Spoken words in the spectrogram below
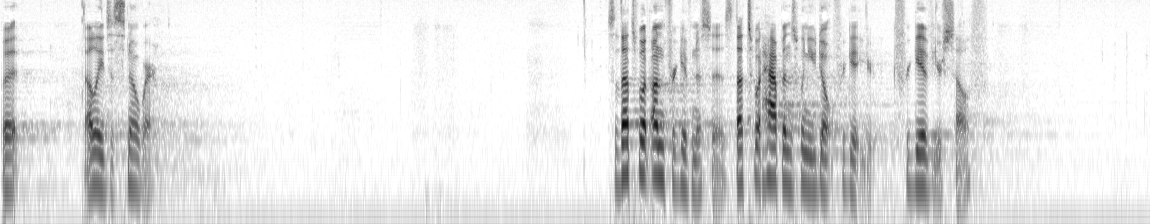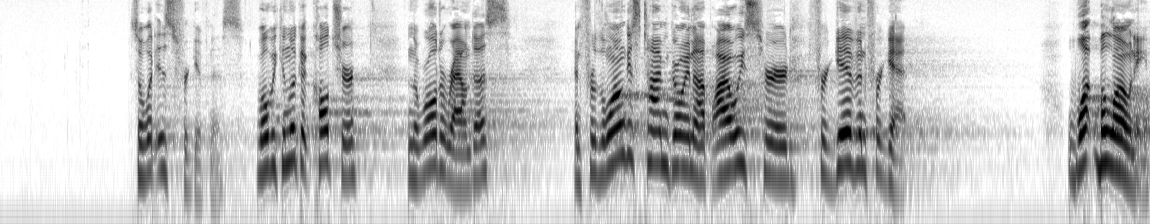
But that leads us nowhere. So that's what unforgiveness is. That's what happens when you don't forget your, forgive yourself. So, what is forgiveness? Well, we can look at culture and the world around us. And for the longest time growing up, I always heard forgive and forget. What baloney?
